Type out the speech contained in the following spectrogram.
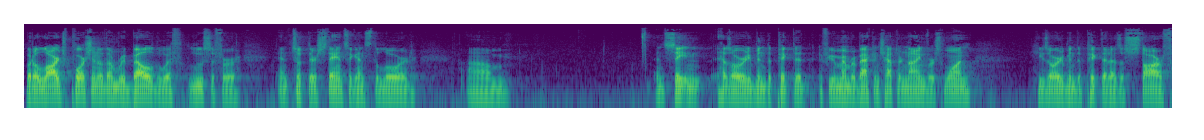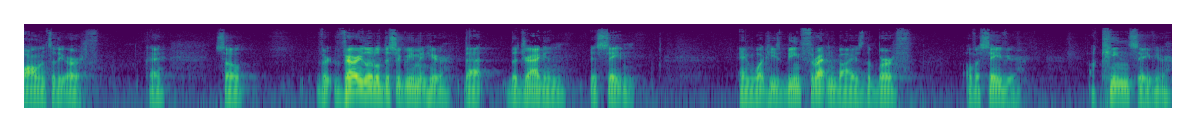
But a large portion of them rebelled with Lucifer and took their stance against the Lord. Um, and Satan has already been depicted, if you remember back in chapter 9, verse 1, he's already been depicted as a star fallen to the earth. Okay? So, very little disagreement here that the dragon is Satan. And what he's being threatened by is the birth of a Savior, a King Savior,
